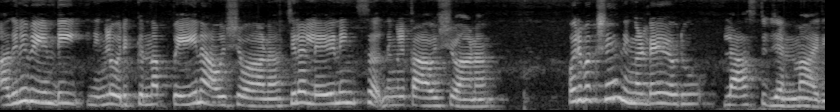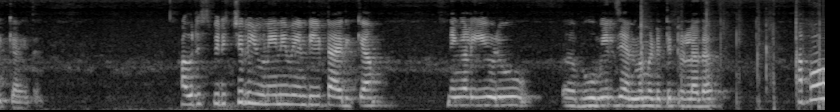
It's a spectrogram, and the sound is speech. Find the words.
അതിനുവേണ്ടി നിങ്ങൾ ഒരുക്കുന്ന പെയിൻ ആവശ്യമാണ്. ചില ലേണിങ്സ് നിങ്ങൾക്ക് ആവശ്യമാണ്. ഒരുപക്ഷെ നിങ്ങളുടെ ഒരു ലാസ്റ്റ് ജന്മമായിരിക്കാം ഇത്. ആ ഒരു സ്പിരിച്വൽ യൂണിയന് വേണ്ടിയിട്ടായിരിക്കാം നിങ്ങൾ ഈ ഒരു ഭൂമിയിൽ ജന്മം എടുത്തിട്ടുള്ളത്. അപ്പോൾ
